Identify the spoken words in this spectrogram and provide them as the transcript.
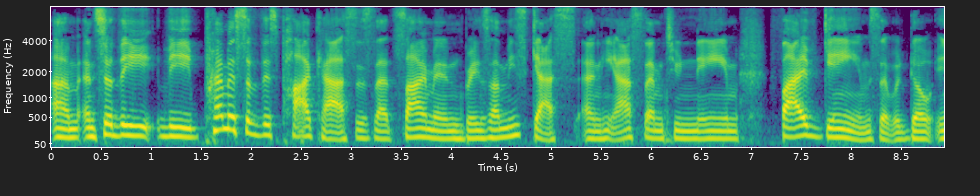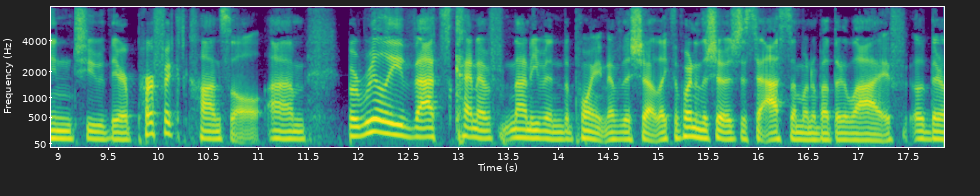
Um, and so the the premise of this podcast is that Simon brings on these guests and he asks them to name five games that would go into their perfect console. Um, but really, that's kind of not even the point of the show. Like the point of the show is just to ask someone about their life, uh, their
